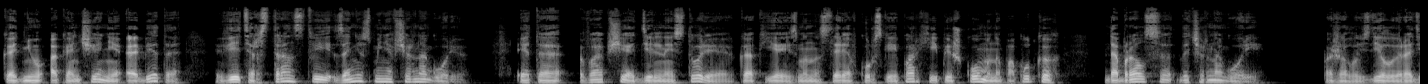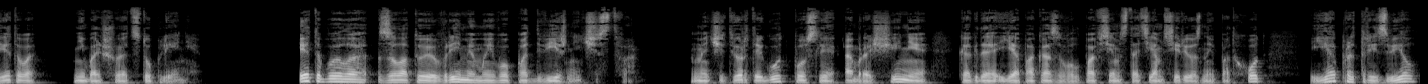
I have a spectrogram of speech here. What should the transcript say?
Ко дню окончания обета ветер странствий занес меня в Черногорию. Это вообще отдельная история, как я из монастыря в Курской епархии пешком и на попутках добрался до Черногории. Пожалуй, сделаю ради этого небольшое отступление. Это было золотое время моего подвижничества. На четвертый год после обращения, когда я показывал по всем статьям серьезный подход – я протрезвел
